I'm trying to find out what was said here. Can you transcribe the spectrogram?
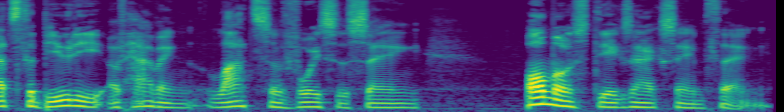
That's the beauty of having lots of voices saying almost the exact same thing.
